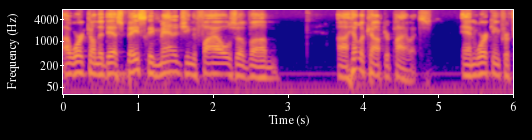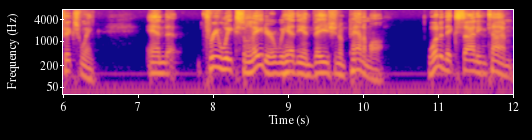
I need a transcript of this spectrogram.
I worked on the desk, basically managing the files of um, uh, helicopter pilots and working for fixed wing. And three weeks later, we had the invasion of Panama. What an exciting time.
